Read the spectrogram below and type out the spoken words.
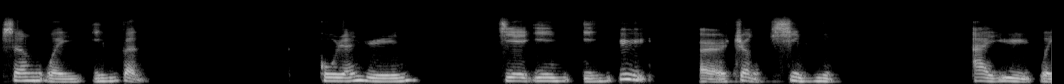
身为淫本，古人云：皆因淫欲而正性命。爱欲为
